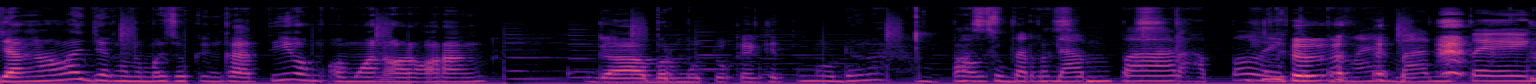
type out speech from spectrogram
janganlah jangan dimasukin ke hati om omongan orang-orang gak bermutu kayak gitu mah udahlah hempas terdampar apa lah itu namanya banteng.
